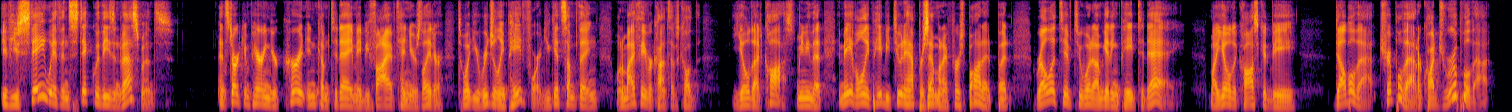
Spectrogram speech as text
if you stay with and stick with these investments and start comparing your current income today, maybe five, ten years later, to what you originally paid for it, you get something, one of my favorite concepts called yield at cost, meaning that it may have only paid me 2.5% when I first bought it, but relative to what I'm getting paid today, my yield at cost could be double that, triple that, or quadruple that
